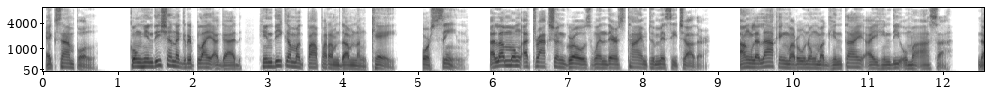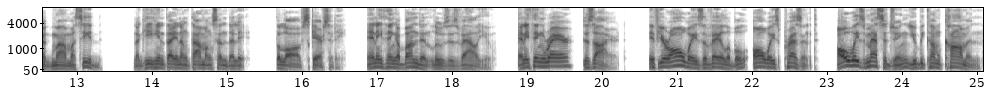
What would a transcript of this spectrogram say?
Example, kung hindi siya nag-reply agad, hindi ka magpaparamdam ng K or scene. Alam mong attraction grows when there's time to miss each other. Ang lalaking marunong maghintay ay hindi umaasa. Nagmamasid. Naghihintay ng tamang sandali. The law of scarcity. Anything abundant loses value. Anything rare, desired. If you're always available, always present, always messaging, you become common.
